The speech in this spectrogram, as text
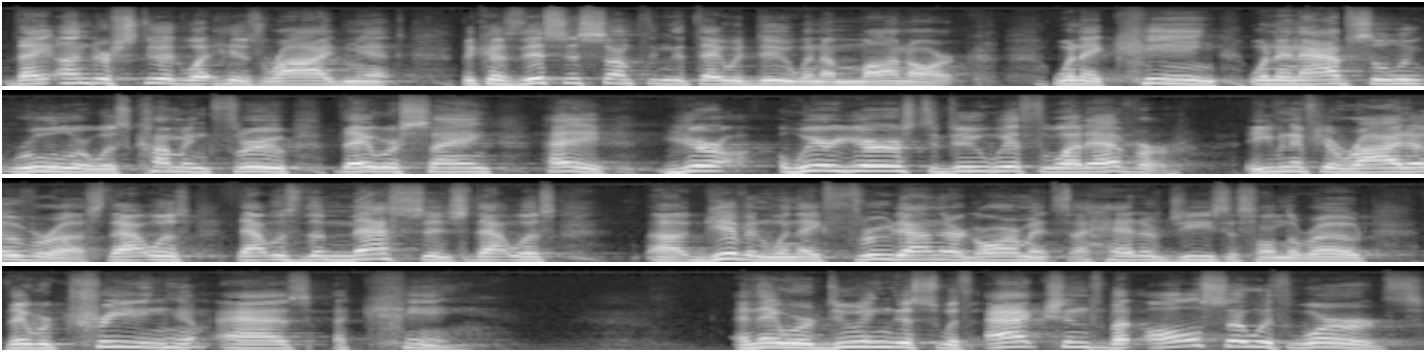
They understood what his ride meant because this is something that they would do when a monarch, when a king, when an absolute ruler was coming through. They were saying, Hey, we're yours to do with whatever, even if you ride over us. That was, that was the message that was uh, given when they threw down their garments ahead of Jesus on the road. They were treating him as a king. And they were doing this with actions, but also with words.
